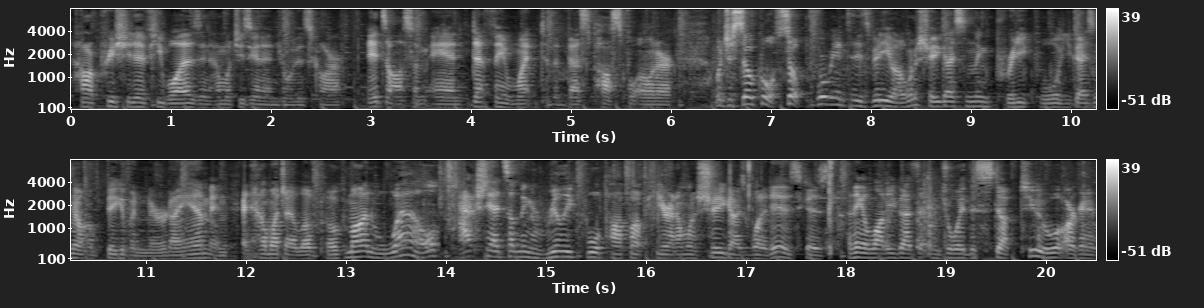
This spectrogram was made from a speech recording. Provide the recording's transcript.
how appreciative he was and how much he's gonna enjoy this car. It's awesome and definitely went to the best possible owner, which is so cool. So before we into this video, I wanna show you guys something pretty cool. You guys know how big of a nerd I am and, and how much I love Pokemon. Well, I actually had something really cool pop up here and I wanna show you guys what it is because I think a lot of you guys that enjoy this stuff too are gonna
